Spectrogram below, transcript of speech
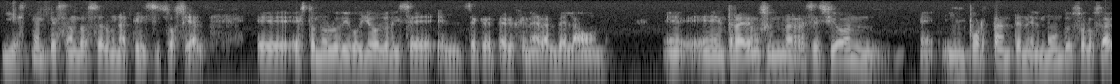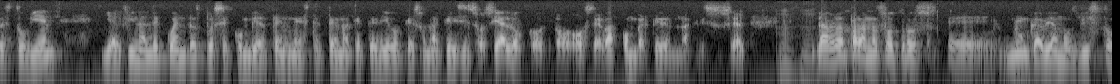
y está empezando a ser una crisis social. Eh, esto no lo digo yo, lo dice el secretario general de la ONU. Eh, entraremos en una recesión eh, importante en el mundo, eso lo sabes tú bien, y al final de cuentas pues se convierte en este tema que te digo que es una crisis social o, se va a convertir en una crisis social. La verdad para nosotros nunca habíamos visto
